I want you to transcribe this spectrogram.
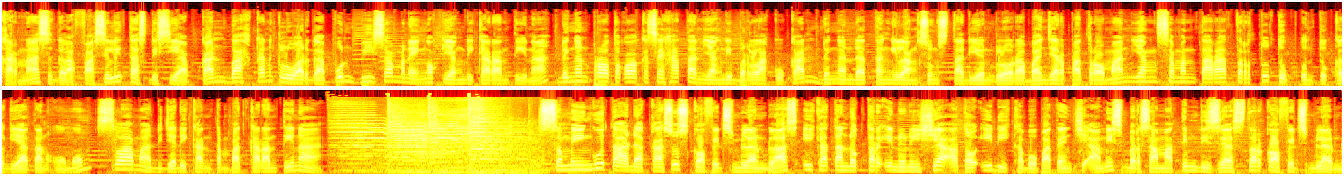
karena segala fasilitas disiapkan bahkan keluarga pun bisa menengok yang dikarantina dengan protokol kesehatan yang diberlakukan dengan datangi langsung Stadion Gelora Banjar Patroman yang sementara tertutup untuk kegiatan umum selama dijadikan tempat karantina. Seminggu tak ada kasus COVID-19, Ikatan Dokter Indonesia atau IDI Kabupaten Ciamis bersama tim disaster COVID-19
